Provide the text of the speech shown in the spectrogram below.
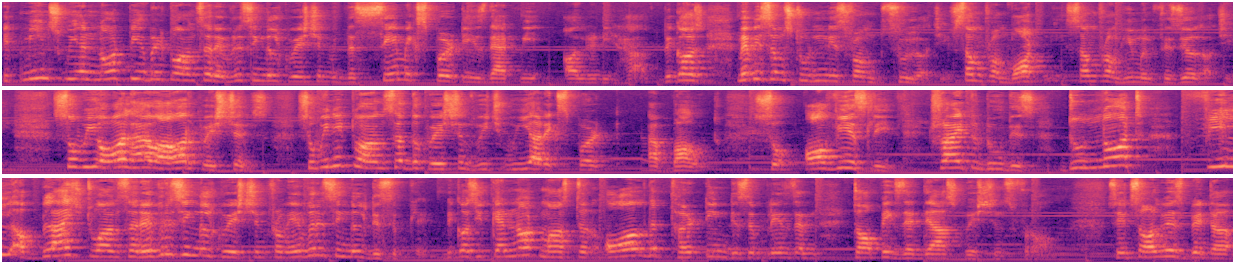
it means we are not be able to answer every single question with the same expertise that we already have. Because maybe some student is from zoology, some from botany, some from human physiology. So we all have our questions. So we need to answer the questions which we are expert about. So obviously try to do this. Do not feel obliged to answer every single question from every single discipline because you cannot master all the 13 disciplines and topics that they ask questions from. So it's always better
